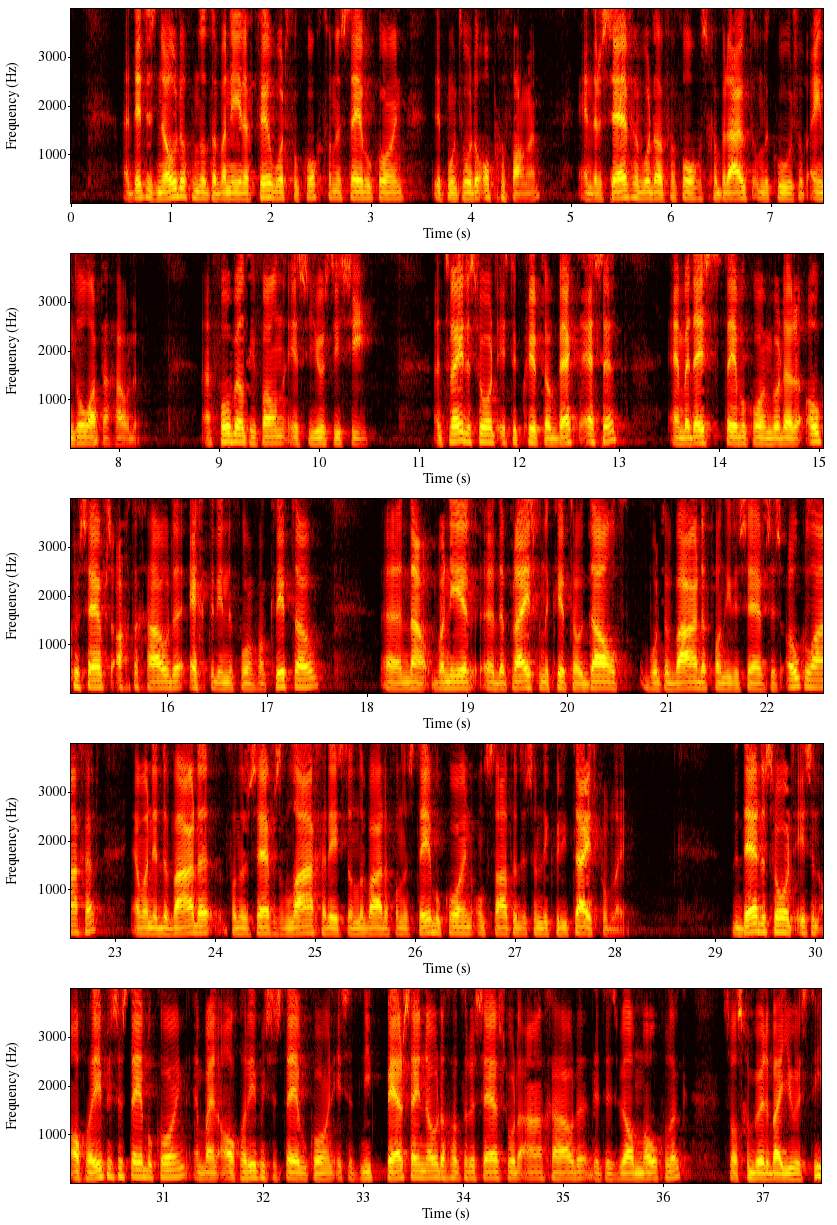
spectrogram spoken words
Uh, dit is nodig omdat er wanneer er veel wordt verkocht van een stablecoin, dit moet worden opgevangen. En de reserve wordt dan vervolgens gebruikt om de koers op 1 dollar te houden. Een voorbeeld hiervan is USDC. Een tweede soort is de crypto-backed asset. En bij deze stablecoin worden er ook reserves achtergehouden, echter in de vorm van crypto. Uh, nou, wanneer uh, de prijs van de crypto daalt, wordt de waarde van die reserves dus ook lager. En wanneer de waarde van de reserves lager is dan de waarde van de stablecoin, ontstaat er dus een liquiditeitsprobleem. De derde soort is een algoritmische stablecoin. En bij een algoritmische stablecoin is het niet per se nodig dat de reserves worden aangehouden. Dit is wel mogelijk, zoals gebeurde bij UST.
